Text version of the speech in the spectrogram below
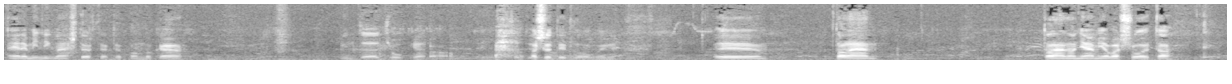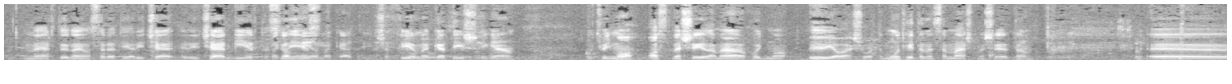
erre mindig más történetet mondok el. Mint a Joker a A sötét ló, igen. Ö, talán, talán anyám javasolta, mert ő nagyon szereti a Richard, Richard Gere-t, a Meg a színészt, filmeket is. és a filmeket is, igen. Úgyhogy ma azt mesélem el, hogy ma ő javasolta. Múlt héten ezt mást meséltem, ö,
